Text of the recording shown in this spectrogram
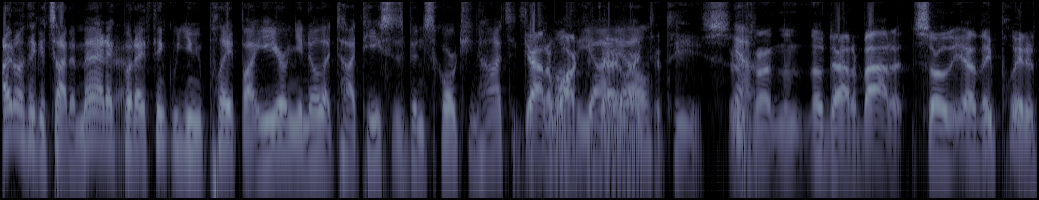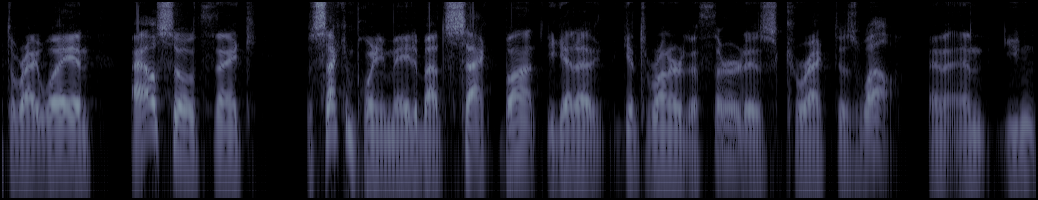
I don't think it's automatic, Yeah. but I think when you play it by ear and you know that Tatis has been scorching hot since got to he came off walk the guy IL. like Tatis. Yeah. There's no, no doubt about it. So yeah, they played it the right way, and I also think the second point he made about sack bunt, you got to get the runner to third is correct as well, and, and you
